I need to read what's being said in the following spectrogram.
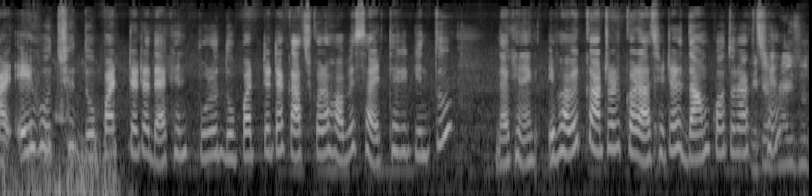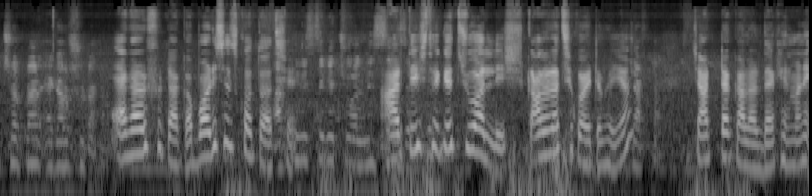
আর এই হচ্ছে দোপাট্টাটা দেখেন, পুরো দোপাট্টাটা কাজ করা হবে সাইড থেকে কিন্তু দেখেন এভাবে কাটার করা আছে। এটার দাম কত এটা রাখছেন? প্রাইস হচ্ছে আপনার 1100 টাকা। এগারোশো টাকা। বডি সাইজ কত আছে? 38 থেকে 44 আটত্রিশ থেকে চুয়াল্লিশ। কালার আছে কয়টা ভাইয়া? চারটা। চারটা কালার দেখেন। মানে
